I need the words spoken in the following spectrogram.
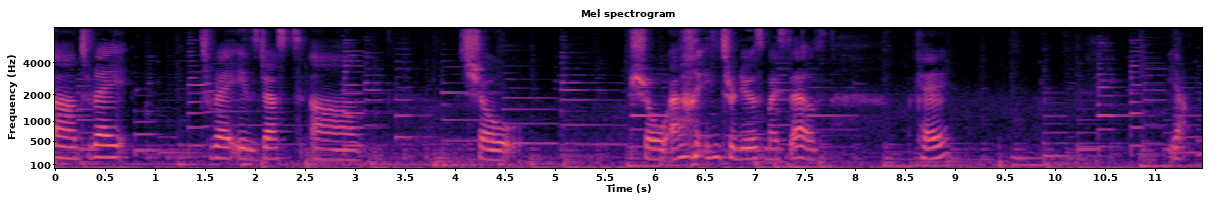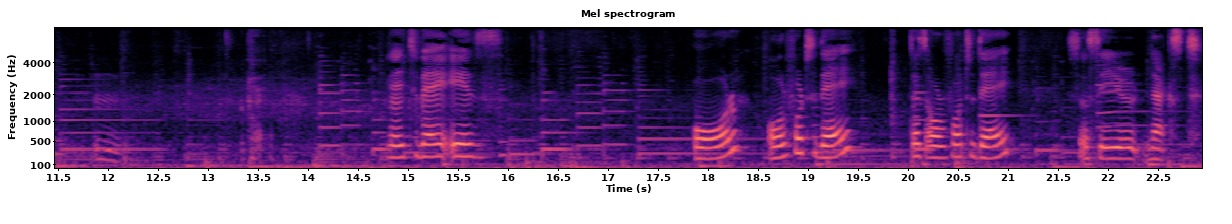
uh, today today is just um, show show and introduce myself okay yeah okay today is all all for today. That's all for today. So see you next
